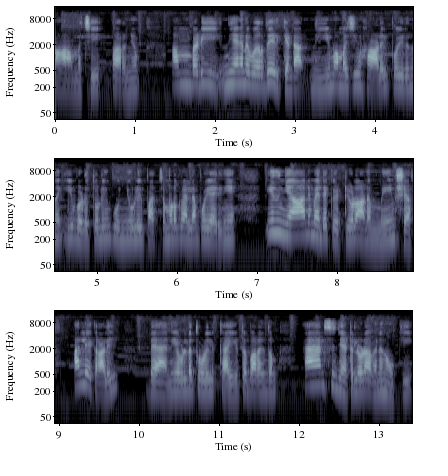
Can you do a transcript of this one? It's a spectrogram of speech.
ആ അമ്മച്ചി പറഞ്ഞു. അമ്പടി നീ അങ്ങനെ വെറുതെ ഇരിക്കണ്ട. നീയും അമ്മച്ചിയും ഹാളിൽ പോയിരുന്ന് ഈ വെളുത്തുള്ളിയും കുഞ്ഞുള്ളിയും പച്ചമുളകും എല്ലാം പോയി അരിഞ്ഞ് ഇന്ന് ഞാനും എന്റെ കെട്ടിയോളാണ് മെയിൻ ഷെഫ്. അല്ലേ കാളി? ഡാനി അവളുടെ തൊഴിൽ കൈയിട്ട് പറഞ്ഞതും ആൻസ് ഞെട്ടലോടെ അവനെ നോക്കി.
